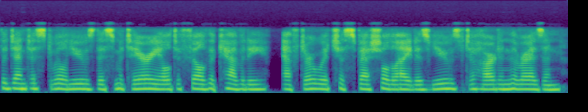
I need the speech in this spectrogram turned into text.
The dentist will use this material to fill the cavity, after which a special light is used to harden the resin.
